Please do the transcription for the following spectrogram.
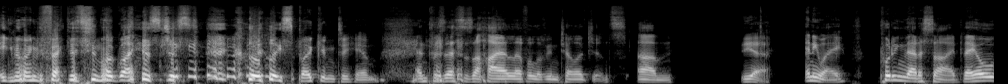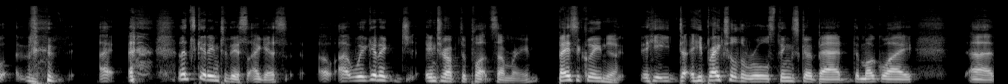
ignoring the fact that mogwai has just clearly spoken to him and possesses a higher level of intelligence. Um, yeah, anyway, putting that aside, they all. I, let's get into this. I guess Uh, uh, we're gonna j- interrupt the plot summary. Basically, Yeah. he d- he breaks all the rules. Things go bad. The Mogwai, uh,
